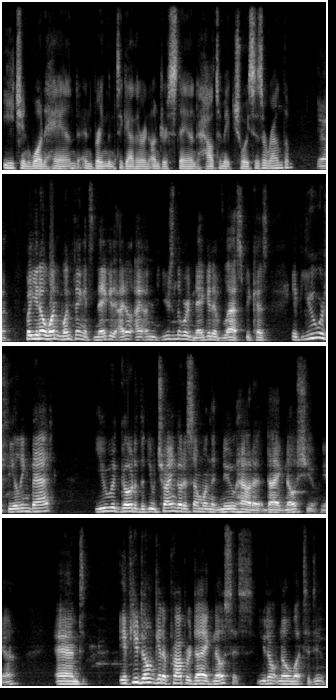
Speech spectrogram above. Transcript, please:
each in one hand and bring them together and understand how to make choices around them. Yeah. But you know one one thing it's negative I don't I, I'm using the word negative less because if you were feeling bad, you would go to the you would try and go to someone that knew how to diagnose you, yeah? And if you don't get a proper diagnosis, you don't know what to do.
